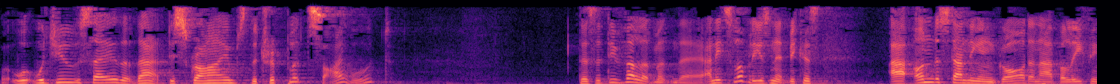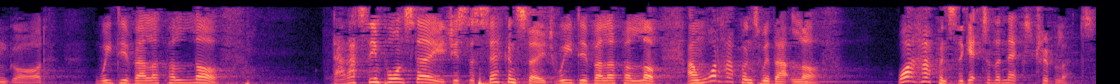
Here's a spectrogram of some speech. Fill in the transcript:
W- would you say that that describes the triplets? I would. There's a development there. And it's lovely, isn't it? Because our understanding in God and our belief in God, we develop a love. Now that's the important stage. It's the second stage. We develop a love. And what happens with that love? What happens to get to the next triplet?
